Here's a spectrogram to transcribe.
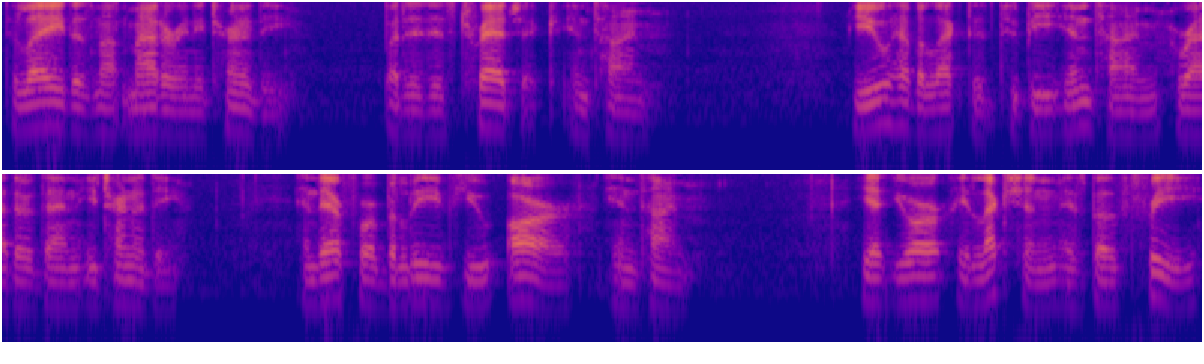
Delay does not matter in eternity, but it is tragic in time. You have elected to be in time rather than eternity, and therefore believe you are in time. Yet your election is both free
